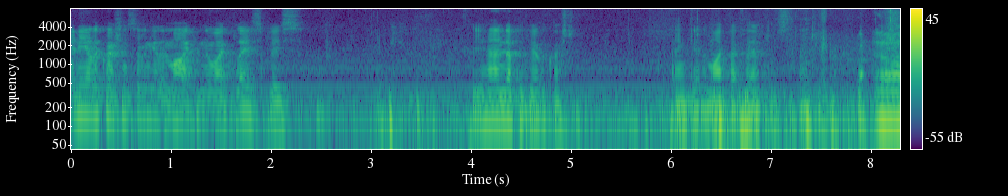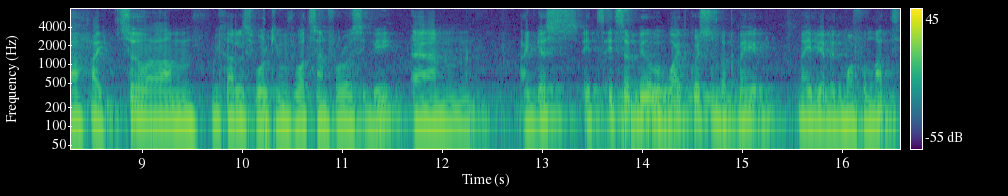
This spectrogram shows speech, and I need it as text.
any other questions so we can get the mic in the right place, please? Put your hand up if you have a question. And get the mic back there, please. Thank you. Uh, hi. So um, Michael is working with WatSan for OCB. Um, I guess it's it's a bit of a wide question, but maybe maybe a bit more for Matt.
